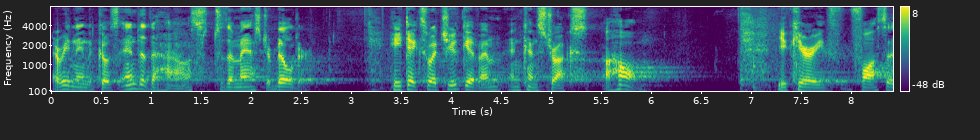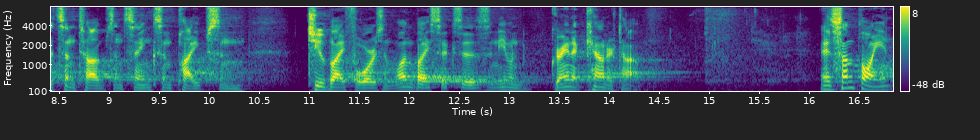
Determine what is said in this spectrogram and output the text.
everything that goes into the house, to the master builder. He takes what you give him and constructs a home. You carry faucets and tubs and sinks and pipes and two by fours and one by sixes and even granite countertop. And at some point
